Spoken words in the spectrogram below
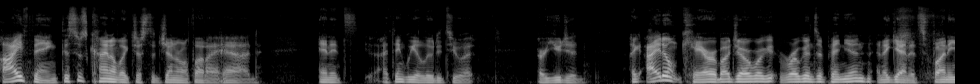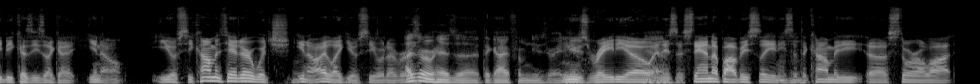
i think this was kind of like just a general thought i had and it's i think we alluded to it or you did. Like i don't care about joe Rog- rogan's opinion and again it's funny because he's like a you know ufc commentator which you know i like ufc or whatever. I just remember his uh, the guy from News Radio. news radio and he's a stand-up obviously and he's at the comedy uh, store a lot.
